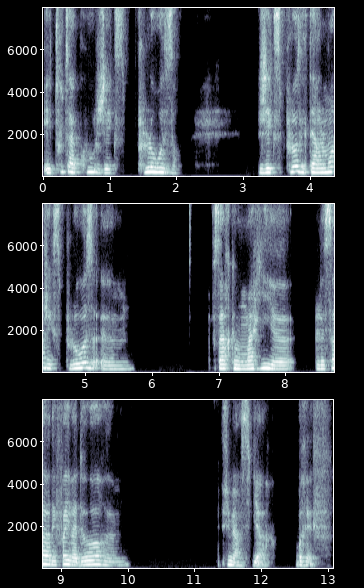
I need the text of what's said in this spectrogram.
et tout à coup, j'explose j'explose, littéralement, j'explose. Il faut savoir que mon mari, le soir, des fois, il va dehors fumer un cigare. Bref,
